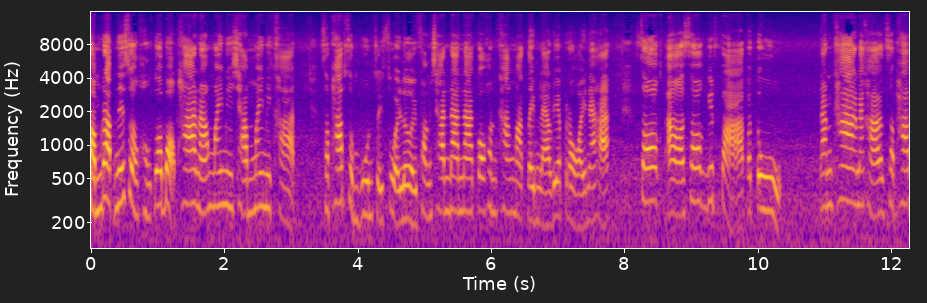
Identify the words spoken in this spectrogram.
สำหรับในส่วนของตัวเบาะผ้านะไม่มีช้ำไม่มีขาด สภาพสมบูรณ์สวยๆเลย ฟังก์ชันด้านหน้าก็ค่อนข้างมาเต็มแล้วเรียบร้อยนะคะซอกเอ่อซอกยึดฝาประตู ด้านข้างนะคะ สภาพ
